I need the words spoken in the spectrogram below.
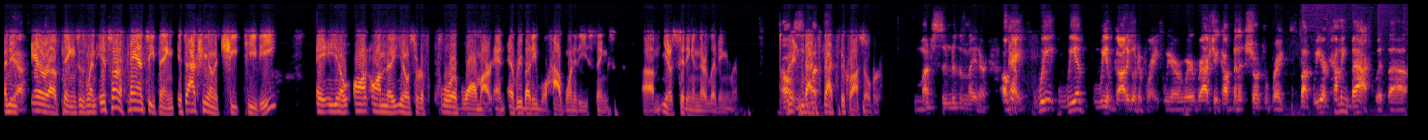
a new yeah. era of things. Is when it's not a fancy thing; it's actually on a cheap TV, a, eh, you know, on on the you know sort of floor of Walmart, and everybody will have one of these things, um, you know, sitting in their living room. Oh, right? that's much, that's the crossover. Much sooner than later. Okay, yeah. we we have we have got to go to break. We are we're, we're actually a couple minutes short for break, but we are coming back with uh,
